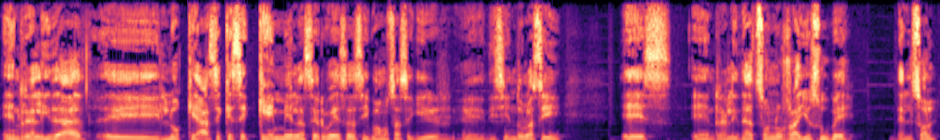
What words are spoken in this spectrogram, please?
En realidad, eh, lo que hace que se queme la cerveza, si vamos a seguir eh, diciéndolo así, es, en realidad son los rayos UV del sol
